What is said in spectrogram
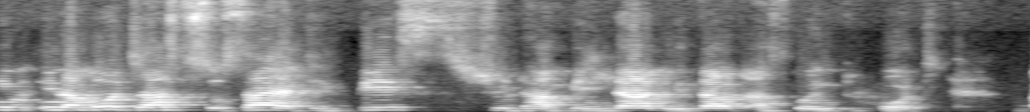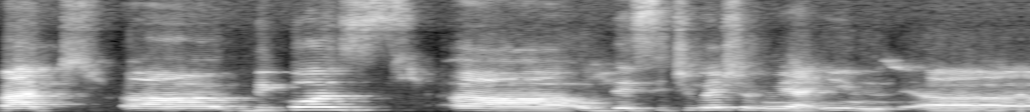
in, in a more just society, this should have been done without us going to court. But uh, because uh, of the situation we are in, uh,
